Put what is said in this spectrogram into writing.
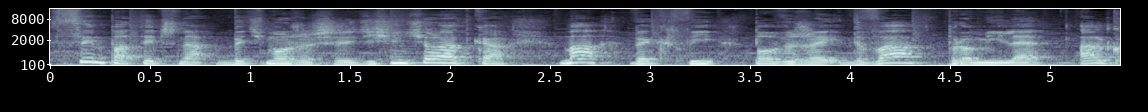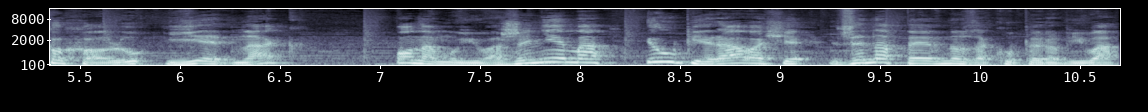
sympatyczna, być może 60-latka ma we krwi powyżej 2 promile alkoholu, jednak ona mówiła, że nie ma i upierała się, że na pewno zakupy robiła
